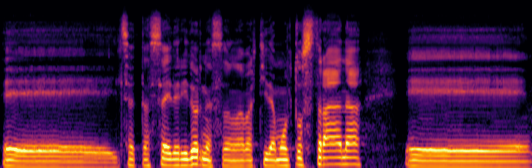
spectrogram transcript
E il 7-6 del ritorno è stata una partita molto strana e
